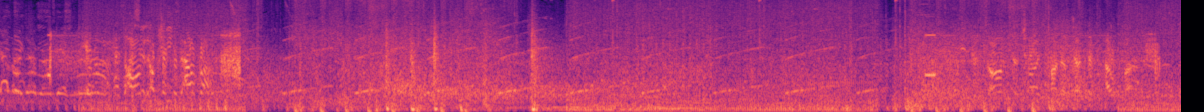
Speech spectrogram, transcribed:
Has armed objective Alpha. Objective Alpha.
